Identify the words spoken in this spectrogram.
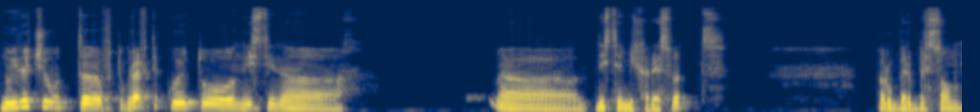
но иначе от а, фотографите, които наистина а, наистина ми харесват, Робер Бресон.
